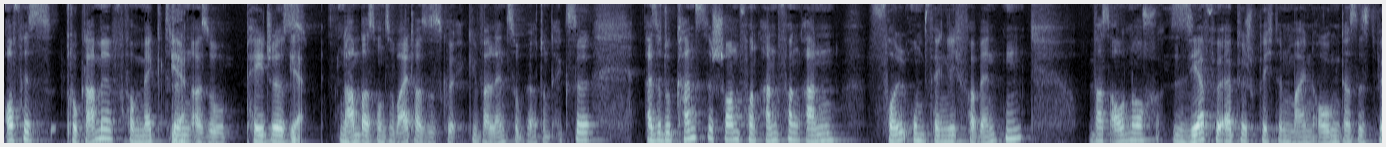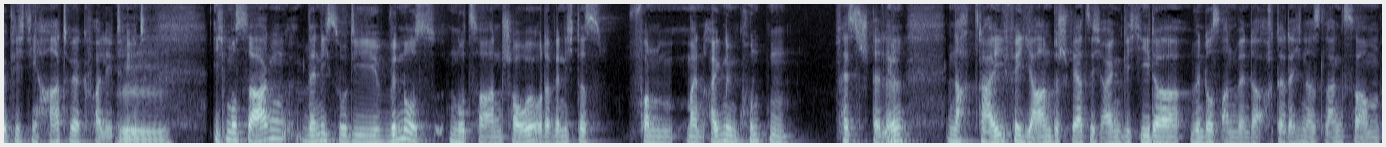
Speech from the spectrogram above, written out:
Office-Programme vom Mac drin, yeah. also Pages, yeah. Numbers und so weiter, also das ist äquivalent zu Word und Excel. Also du kannst es schon von Anfang an vollumfänglich verwenden. Was auch noch sehr für Apple spricht in meinen Augen, das ist wirklich die Hardware-Qualität. Mm. Ich muss sagen, wenn ich so die Windows-Nutzer anschaue oder wenn ich das von meinen eigenen Kunden feststelle, ja. nach drei, vier Jahren beschwert sich eigentlich jeder Windows-Anwender, ach, der Rechner ist langsam,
